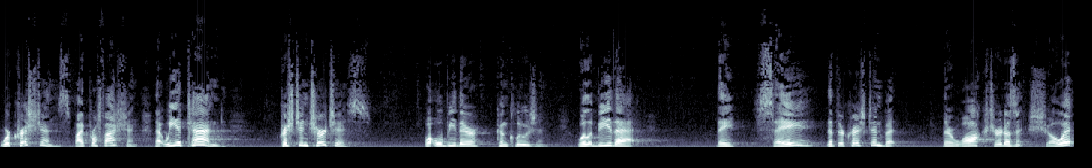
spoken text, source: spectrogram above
we're Christians by profession, that we attend Christian churches, what will be their conclusion? Will it be that they say that they're Christian, but their walk sure doesn't show it?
